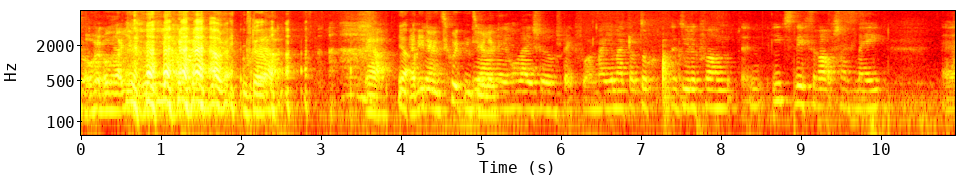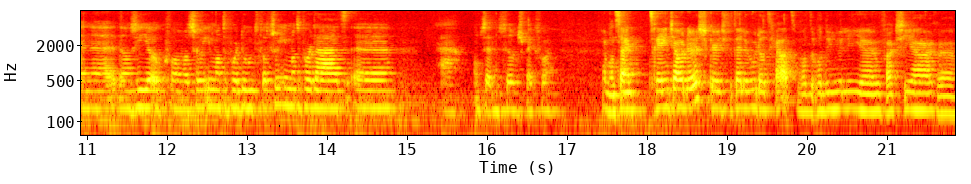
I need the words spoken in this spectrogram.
Or- Oranje bril. Ja. Bril. Ja. Ja. Ja. ja, die doen het goed natuurlijk. Ja, nee, onwijs veel respect voor. Maar je maakt dat toch natuurlijk van een iets dichtere afstand mee. En eh, dan zie je ook van wat zo iemand ervoor doet, wat zo iemand ervoor laat. Eh, ja, ontzettend veel respect voor. Ja, want zij traint jou dus. Kun je eens vertellen hoe dat gaat? Wat, wat doen jullie? Eh, hoe vaak zie je haar?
